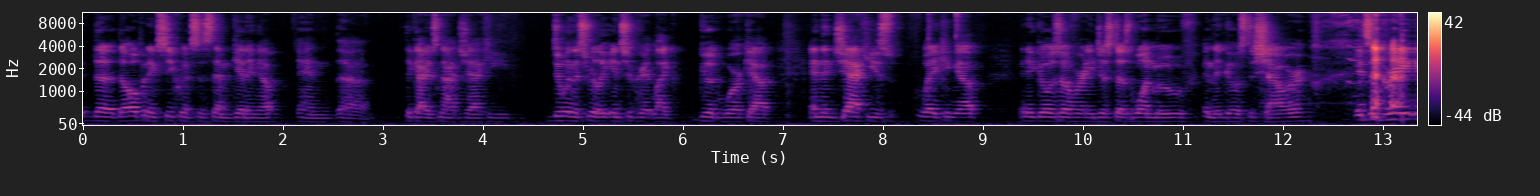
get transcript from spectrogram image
the the opening sequence is them getting up and uh, the guy who's not Jackie doing this really intricate like good workout, and then Jackie's waking up and he goes over and he just does one move and then goes to shower. It's a great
